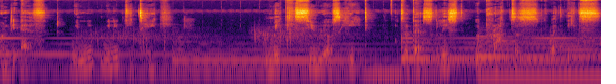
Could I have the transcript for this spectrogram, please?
on the earth. We need we need to take make serious heed to this, lest we practice with its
